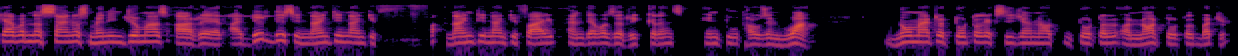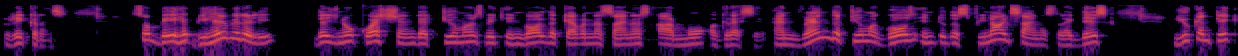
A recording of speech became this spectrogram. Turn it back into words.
cavernous sinus meningiomas are rare. I did this in 1995 and there was a recurrence in 2001. No matter total excision or total or not total, but recurrence. So behaviorally, there is no question that tumors which involve the cavernous sinus are more aggressive. And when the tumor goes into the sphenoid sinus like this, you can take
